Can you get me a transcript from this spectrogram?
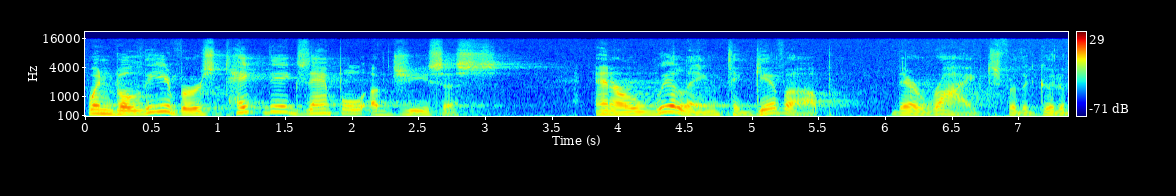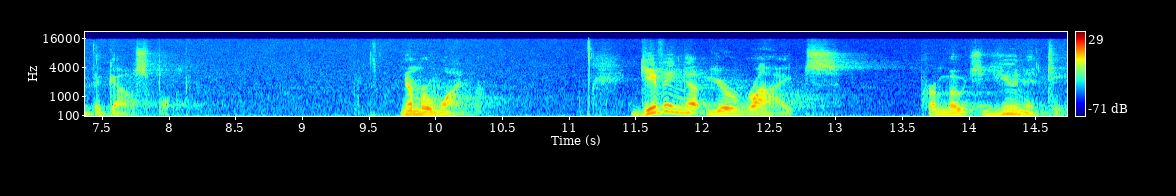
when believers take the example of Jesus and are willing to give up their rights for the good of the gospel. Number one, giving up your rights promotes unity.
